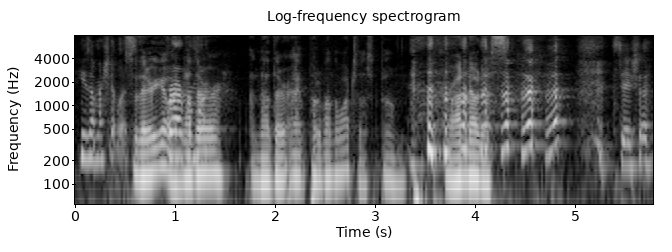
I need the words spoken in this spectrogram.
He's on my shit list. So there you go. Forevermore. Another another. I put him on the watch list. Boom. You're on notice. Stacia.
